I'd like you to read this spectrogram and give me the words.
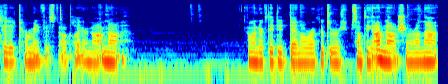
to determine if it's foul play or not, I'm not. I wonder if they did dental records or something. I'm not sure on that,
